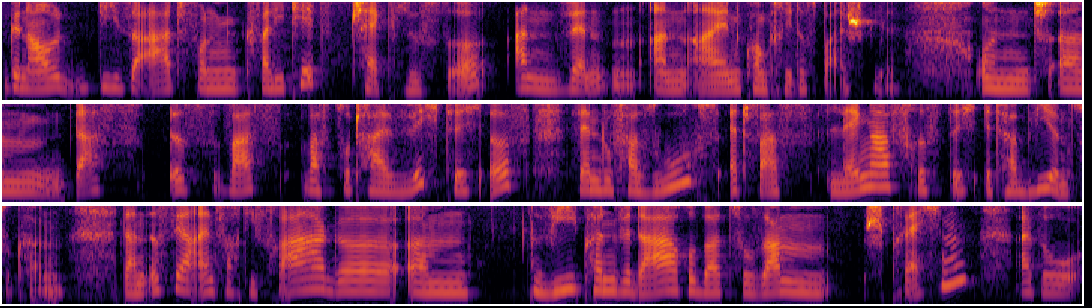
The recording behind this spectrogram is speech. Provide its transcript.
genau diese Art von Qualitätscheckliste anwenden an ein konkretes Beispiel. Und ähm, das ist was, was total wichtig ist, wenn du versuchst, etwas längerfristig etablieren zu können. Dann ist ja einfach die Frage, ähm, wie können wir darüber zusammen sprechen, also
